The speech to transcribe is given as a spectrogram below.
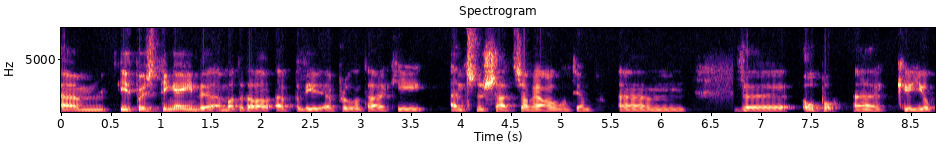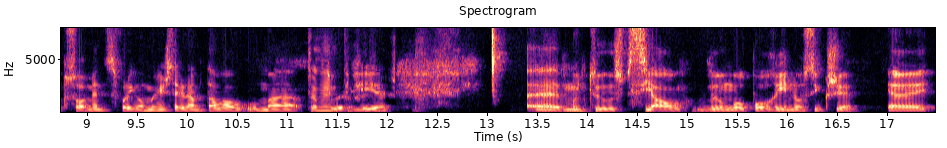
Um, e depois tinha ainda, a malta estava a pedir, a perguntar aqui, antes no chat, já vai há algum tempo, um, de Oppo, uh, que eu pessoalmente, se forem ao meu Instagram, estava uma também, fotografia também uh, muito especial de um Oppo Reno 5G. Uh,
